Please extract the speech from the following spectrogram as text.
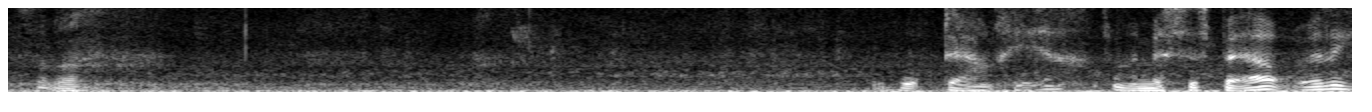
Let's have a walk down here. Don't want to miss this bit out really.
